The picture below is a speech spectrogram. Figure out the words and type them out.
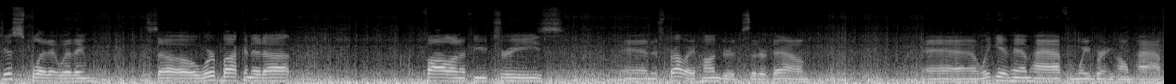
just split it with him. So we're bucking it up, falling a few trees, and there's probably hundreds that are down. And we give him half and we bring home half.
